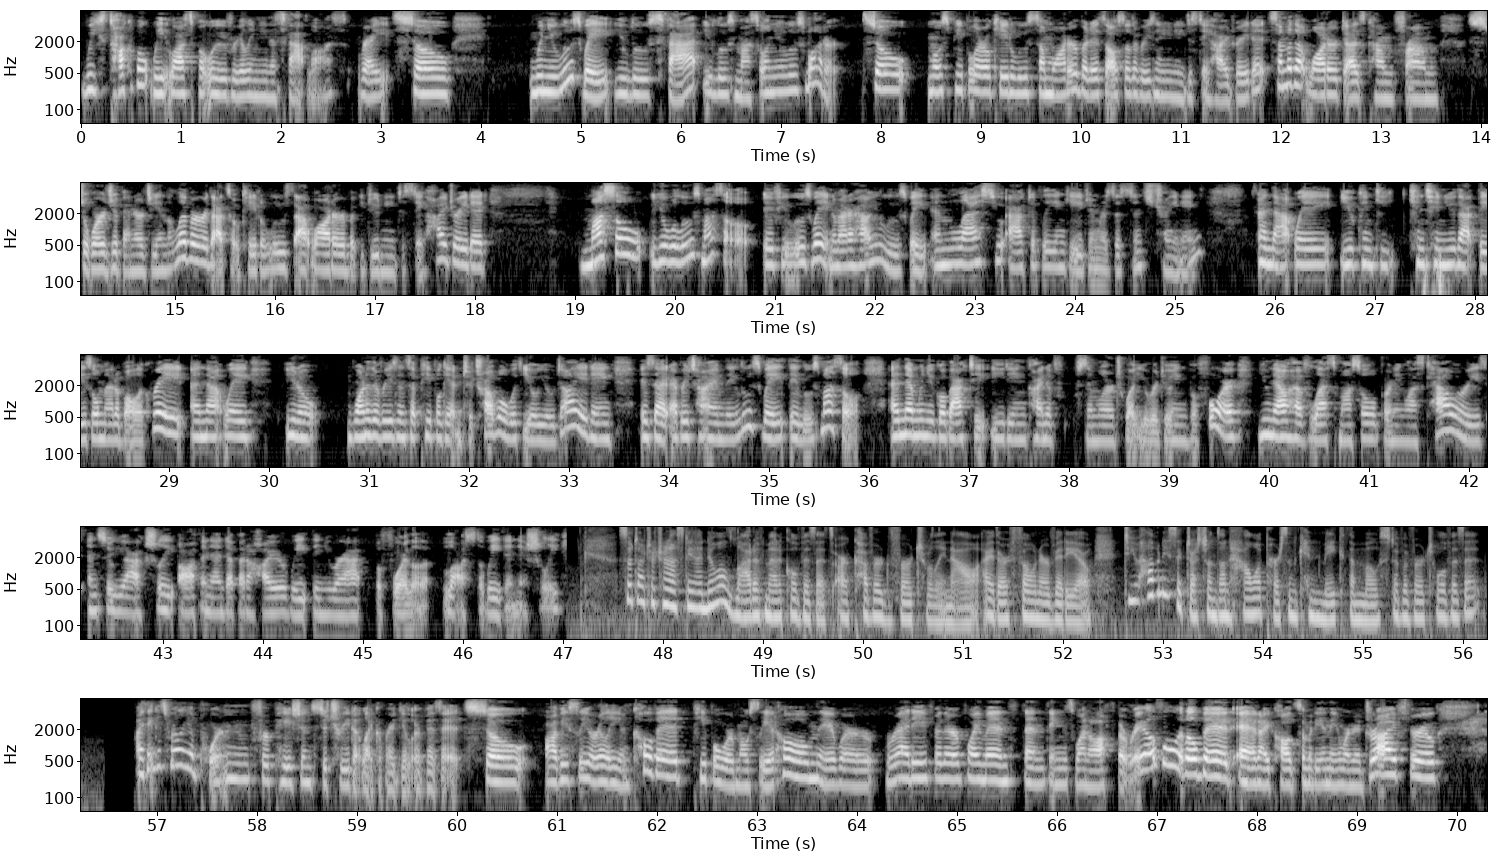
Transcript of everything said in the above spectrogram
we talk about weight loss, but what we really mean is fat loss, right? So when you lose weight, you lose fat, you lose muscle, and you lose water. So most people are okay to lose some water, but it's also the reason you need to stay hydrated. Some of that water does come from storage of energy in the liver. That's okay to lose that water, but you do need to stay hydrated. Muscle, you will lose muscle if you lose weight, no matter how you lose weight, unless you actively engage in resistance training. And that way you can continue that basal metabolic rate. And that way, you know, one of the reasons that people get into trouble with yo-yo dieting is that every time they lose weight, they lose muscle. And then when you go back to eating kind of similar to what you were doing before, you now have less muscle, burning less calories, and so you actually often end up at a higher weight than you were at before the lost the weight initially. So Dr. Trinacty, I know a lot of medical visits are covered virtually now, either phone or video. Do you have any suggestions on how a person can make the most of a virtual visit? I think it's really important for patients to treat it like a regular visit. So, obviously, early in COVID, people were mostly at home. They were ready for their appointments. Then things went off the rails a little bit, and I called somebody and they were in a drive through.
